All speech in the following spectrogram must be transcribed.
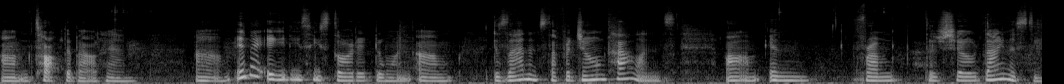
um, talked about him. Um, in the 80s, he started doing designing stuff for Joan Collins, um, in from the show Dynasty.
